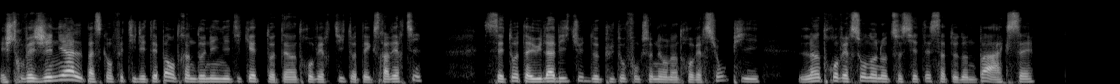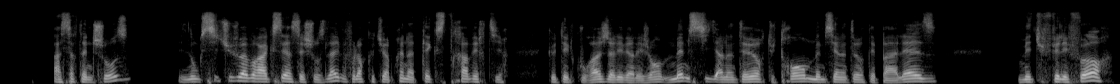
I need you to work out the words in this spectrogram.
Et je trouvais génial parce qu'en fait, il n'était pas en train de donner une étiquette toi, tu es introverti, toi, tu es extraverti. C'est toi, tu as eu l'habitude de plutôt fonctionner en introversion. Puis l'introversion dans notre société, ça ne te donne pas accès à certaines choses. Donc, si tu veux avoir accès à ces choses-là, il va falloir que tu apprennes à t'extravertir que tu aies le courage d'aller vers les gens, même si à l'intérieur tu trembles, même si à l'intérieur tu n'es pas à l'aise, mais tu fais l'effort.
